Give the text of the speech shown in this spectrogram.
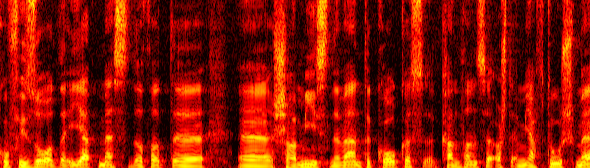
kufizohet dhe i jep mes'h do thotë e shamisë në vend të kokës kanë thënë se është e mjaftueshme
